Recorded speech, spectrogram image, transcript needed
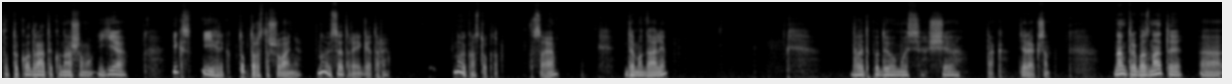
тобто квадратику нашому, є x і y, тобто розташування. Ну і сетери і гетери. Ну і конструктор. Все. Йдемо далі. Давайте подивимось ще. Так, direction. Нам треба знати, е,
